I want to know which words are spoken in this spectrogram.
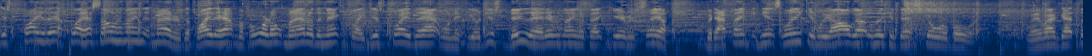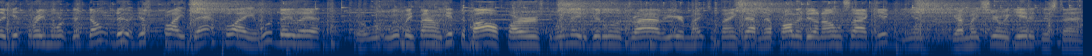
Just play that play. That's the only thing that matters. The play that happened before don't matter. The next play, just play that one. If you'll just do that, everything will take care of itself. But I think against Lincoln, we all got looking at that scoreboard. Well, I got to get three more. Don't do it. Just play that play, we'll do that. We'll- We'll be fine. We get the ball first, and we need a good little drive here, make some things happen. They'll probably do an onside kick again. Got to make sure we get it this time.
